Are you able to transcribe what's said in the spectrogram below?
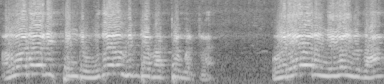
அவரோடு சென்று உதவுகின்ற மட்டமற்ற ஒரே ஒரு நிகழ்வு தான்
